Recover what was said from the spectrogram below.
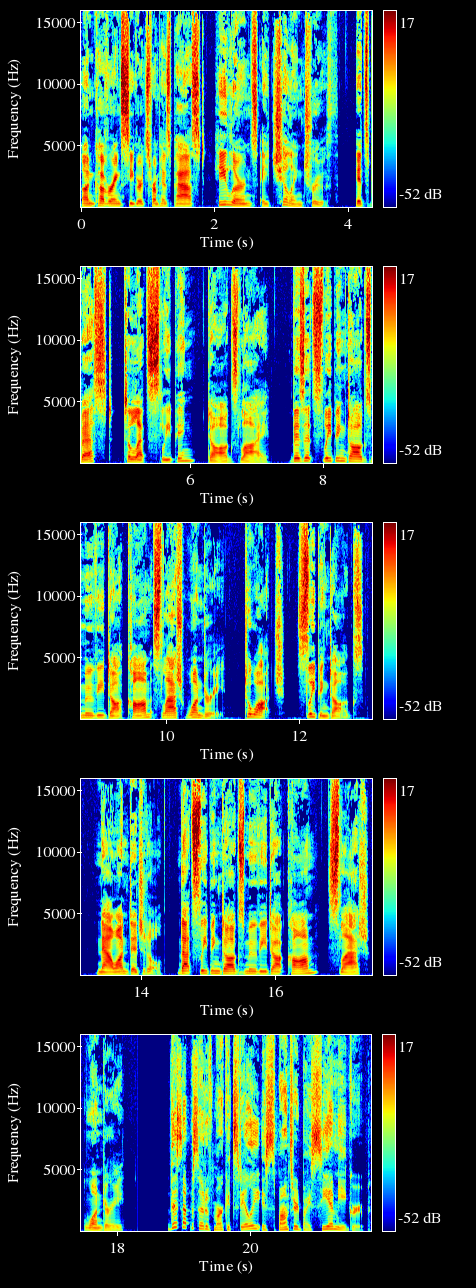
Uncovering secrets from his past, he learns a chilling truth. It's best to let sleeping dogs lie. Visit sleepingdogsmovie.com slash Wondery to watch Sleeping Dogs, now on digital. That's sleepingdogsmovie.com slash Wondery. This episode of Markets Daily is sponsored by CME Group.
